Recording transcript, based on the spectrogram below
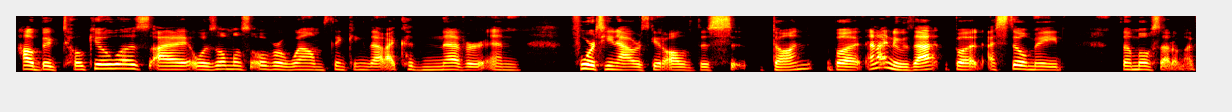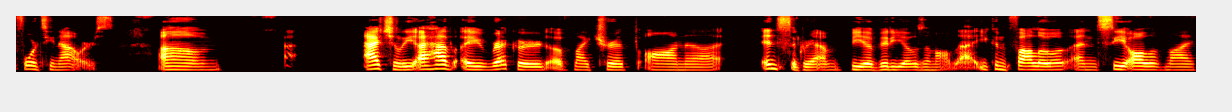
how big Tokyo was, I was almost overwhelmed, thinking that I could never in 14 hours get all of this done. But and I knew that, but I still made the most out of my 14 hours. Um, Actually, I have a record of my trip on uh, Instagram via videos and all that. You can follow and see all of my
